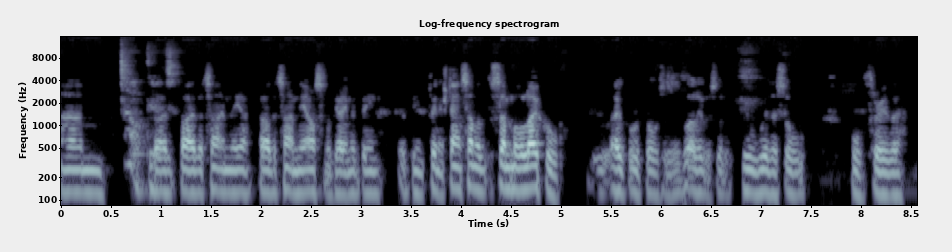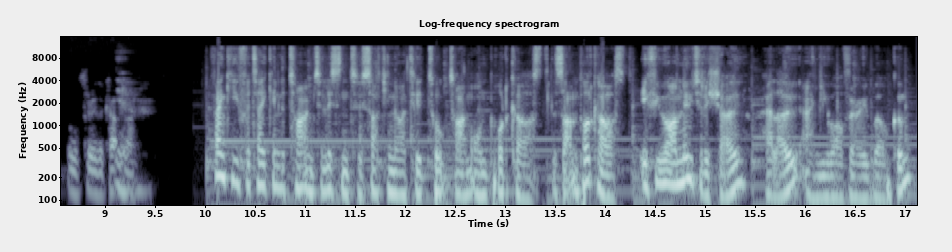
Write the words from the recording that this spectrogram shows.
Um, oh, by, by, the time the by the time the Arsenal game had been had been finished, and some of some more local local reporters as well who were sort of who were with us all all through the all through the cup yeah. run. Thank you for taking the time to listen to Sutton United Talk Time on podcast, the Sutton Podcast. If you are new to the show, hello, and you are very welcome.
